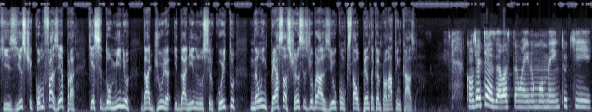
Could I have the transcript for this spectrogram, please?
que existe, como fazer para que esse domínio da Giulia e da Nini no circuito não impeça as chances de o Brasil conquistar o pentacampeonato em casa? Com certeza, elas estão aí num momento que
